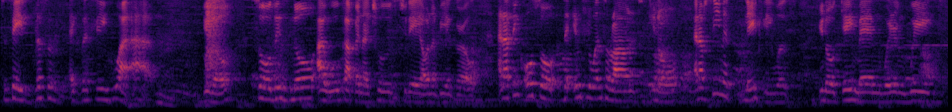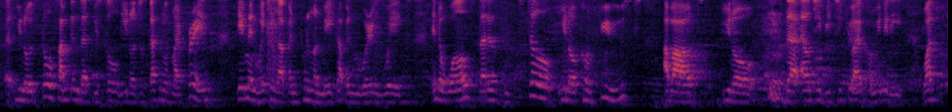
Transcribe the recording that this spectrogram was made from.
to say this is exactly who I am. You know? So there's no I woke up and I chose today I wanna be a girl. And I think also the influence around, you know, and I've seen it lately with you know, gay men wearing wigs, uh, you know, it's still something that we're still, you know, discussing with my friends. Gay men waking up and putting on makeup and wearing wigs in a world that is still, you know, confused about, you know, the LGBTQI community. What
